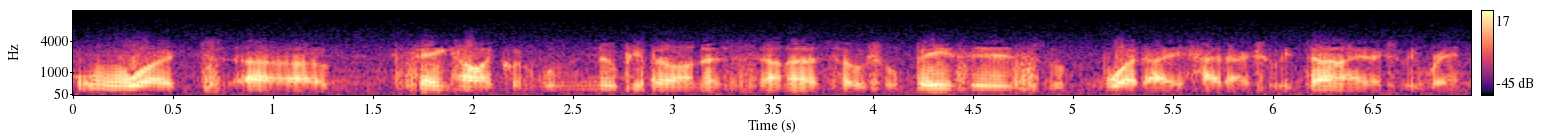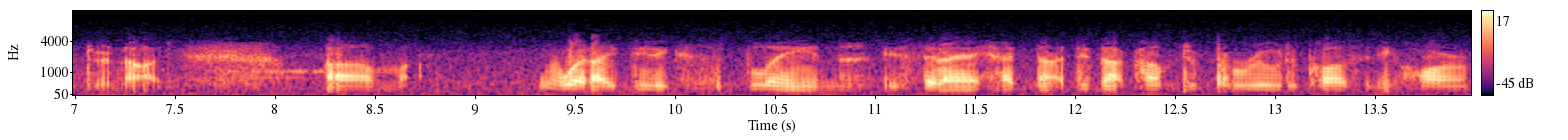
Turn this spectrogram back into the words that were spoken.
what uh, saying how I could knew people on a on a social basis, what I had actually done, I had actually ranked or not. Um, what I did explain is that I had not did not come to Peru to cause any harm.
